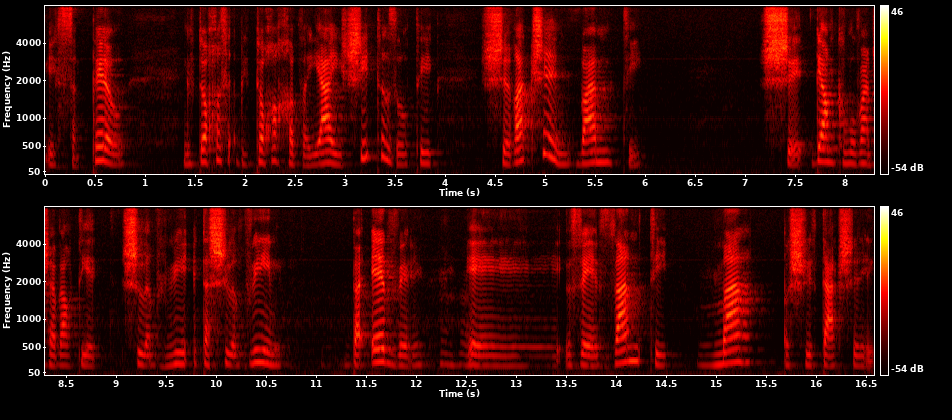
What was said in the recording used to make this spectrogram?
לספר, מתוך, מתוך החוויה האישית הזאת, שרק כשהבנתי, שגם כמובן שעברתי את, שלבי, את השלבים באבל, mm-hmm. אה, והבנתי מה בשליטה שלי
